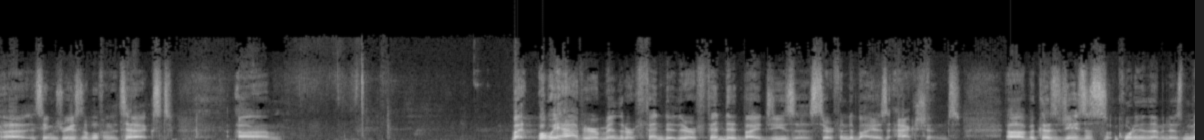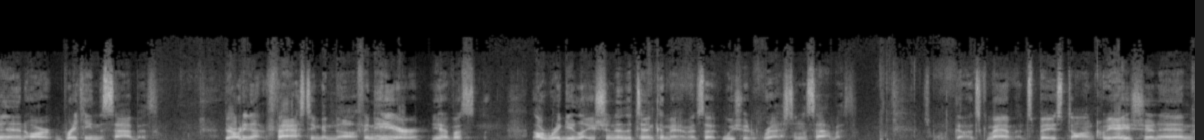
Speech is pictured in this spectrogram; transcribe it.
Uh, it seems reasonable from the text. Um, but what we have here are men that are offended. They're offended by Jesus. They're offended by his actions. Uh, because Jesus, according to them and his men, are breaking the Sabbath. They're already not fasting enough. And here you have a, a regulation in the Ten Commandments that we should rest on the Sabbath. It's one of God's commandments based on creation and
